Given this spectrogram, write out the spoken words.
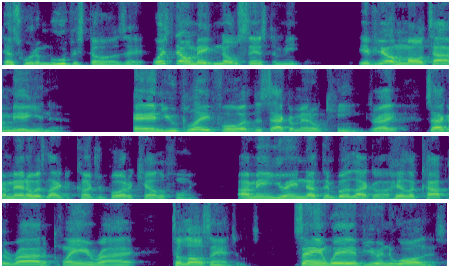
That's where the movie stars at, which don't make no sense to me. If you're a multimillionaire and you play for the Sacramento Kings, right? Sacramento is like the country part of California. I mean, you ain't nothing but like a helicopter ride, a plane ride to Los Angeles. Same way if you're in New Orleans.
